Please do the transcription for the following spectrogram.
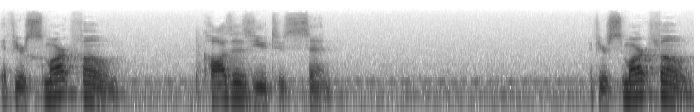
If your smartphone causes you to sin, if your smartphone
